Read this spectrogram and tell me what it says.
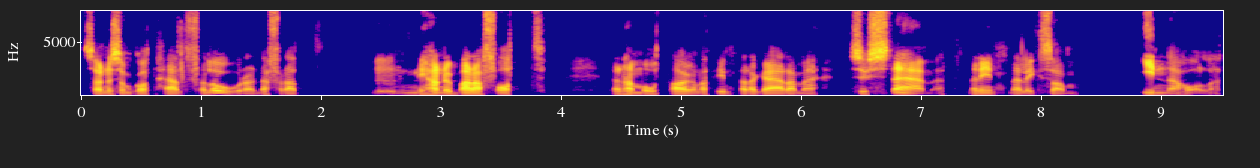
Så har ni som gått helt förlorad. Därför att mm. ni har nu bara fått den här mottagaren att interagera med systemet. Men inte med liksom innehållet.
